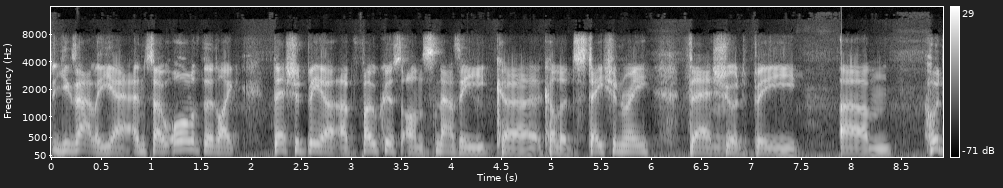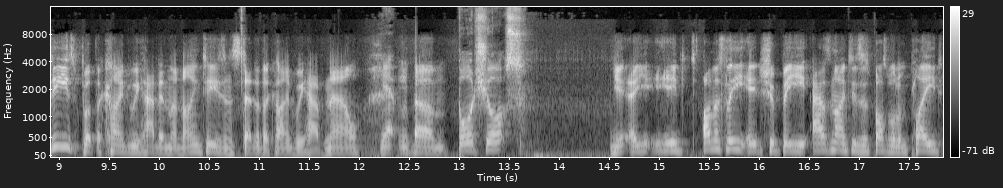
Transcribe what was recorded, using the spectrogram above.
exactly, yeah. And so all of the like, there should be a, a focus on snazzy c- coloured stationery. There should be um, hoodies, but the kind we had in the '90s instead of the kind we have now. Yep. Um, Board shorts. Yeah, it, it, honestly, it should be as 90s as possible and played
